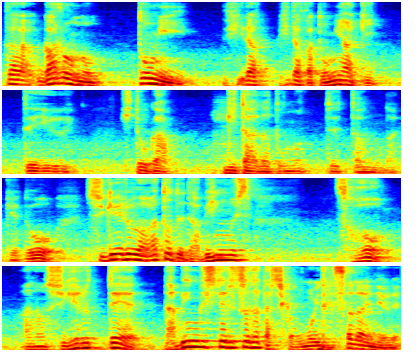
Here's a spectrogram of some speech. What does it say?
たガロのトミー日高富明っていう人がギターだと思ってたんだけど茂は後でダビングしそうあの茂ってダビングしてる姿しか思い出さないんだよね。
